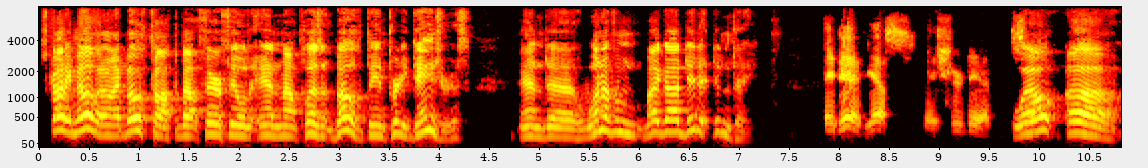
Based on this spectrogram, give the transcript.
Scotty Melvin and I both talked about Fairfield and Mount Pleasant both being pretty dangerous, and uh, one of them, by God, did it, didn't they? They did, yes, they sure did. Well, uh,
